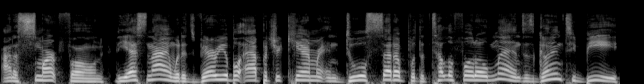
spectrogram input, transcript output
on a smartphone, the S9 with its variable aperture camera and dual setup with a telephoto lens is going to be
